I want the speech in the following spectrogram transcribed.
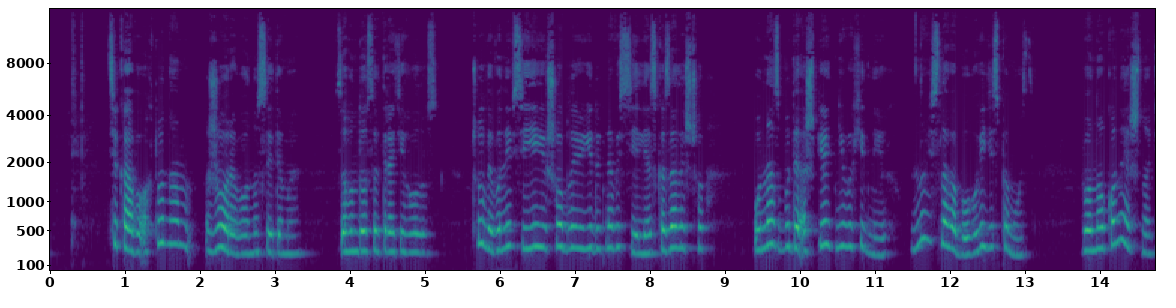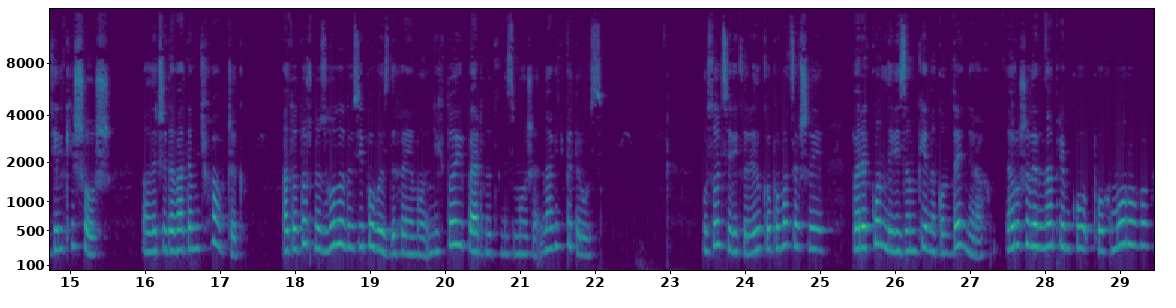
Цікаво, а хто нам жорево носитиме? загондосив третій голос. Чули, вони всією шоблею їдуть на весілля. Сказали, що у нас буде аж п'ять днів вихідних. Ну і слава Богу, відіспимось. Воно, конечно, тільки що ж, але чи даватимуть хавчик? А то точно з голоду всі повиздихаємо, ніхто і пернути не зможе, навіть Петрусь. Усольцеві Кирилко, помацавши переконливі замки на контейнерах, рушили в напрямку похмурого,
